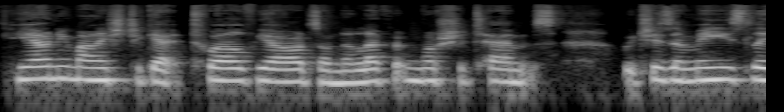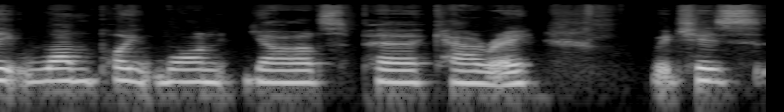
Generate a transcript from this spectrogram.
He only managed to get 12 yards on 11 rush attempts, which is a measly 1.1 yards per carry, which is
